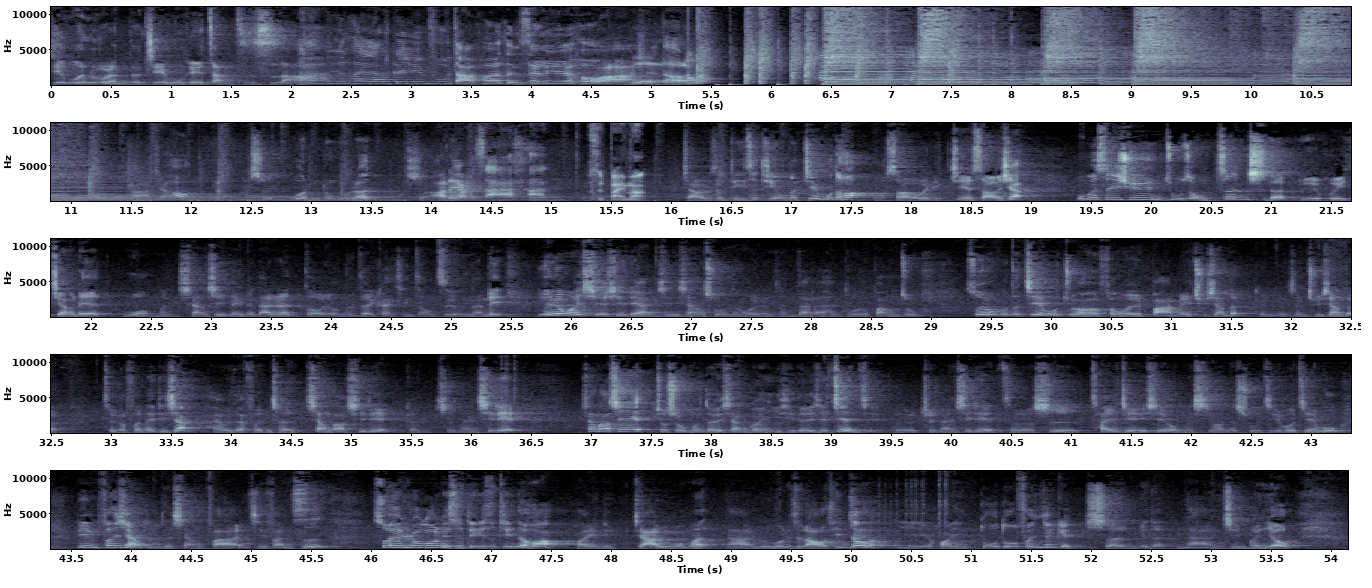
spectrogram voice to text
天问路人的节目可以长知识啊！啊，原来要跟孕妇打炮要等三个月后啊！学到了。大家好，我们是问路人，我是阿亮，沙汉，我是白马。假如是第一次听我们节目的话，我稍微为你介绍一下，我们是一群注重真实的约会教练。我们相信每个男人都有能在感情中自由的能力，也认为学习两性相处能为人生带来很多的帮助。所以我们的节目主要会分为把妹取向的跟人生取向的这个分类底下，还会再分成向导系列跟指南系列。向导系列就是我们对相关议题的一些见解，而指南系列则是拆解一些我们喜欢的书籍或节目，并分享我们的想法以及反思。所以如果你是第一次听的话，欢迎你加入我们。那如果你是老听众了，也欢迎多多分享给身边的男性朋友。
